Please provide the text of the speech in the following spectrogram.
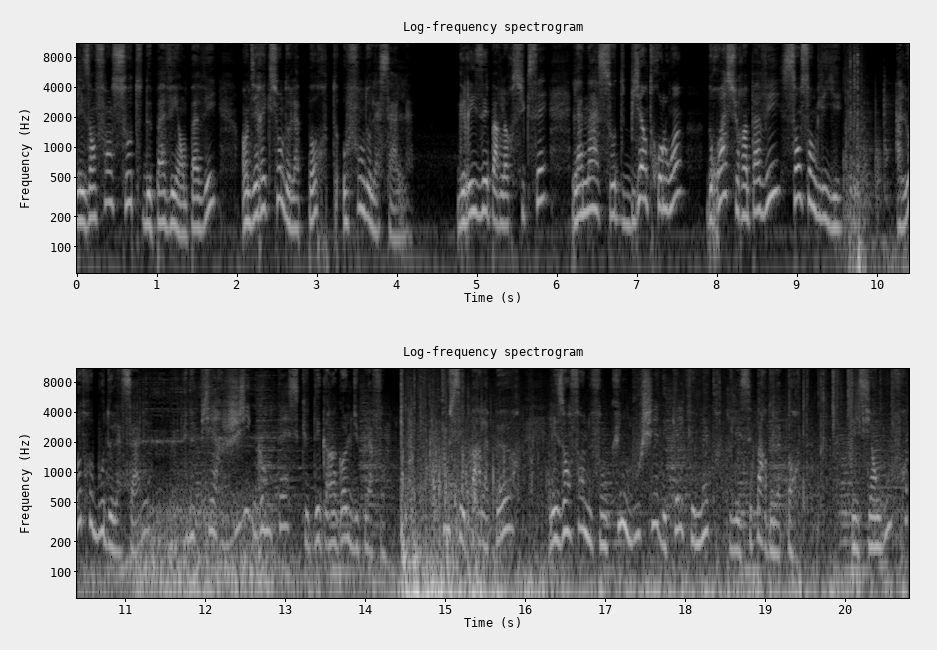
Les enfants sautent de pavé en pavé en direction de la porte au fond de la salle. Grisée par leur succès, Lana saute bien trop loin, droit sur un pavé sans sanglier. À l'autre bout de la salle, une pierre gigantesque dégringole du plafond. Poussés par la peur, les enfants ne font qu'une bouchée des quelques mètres qui les séparent de la porte. Ils s'y engouffrent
